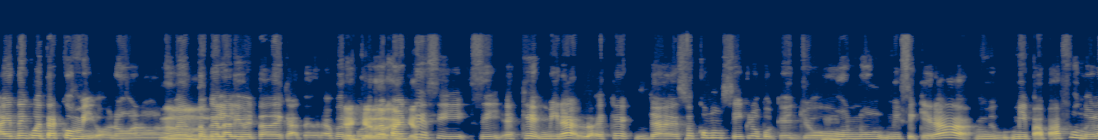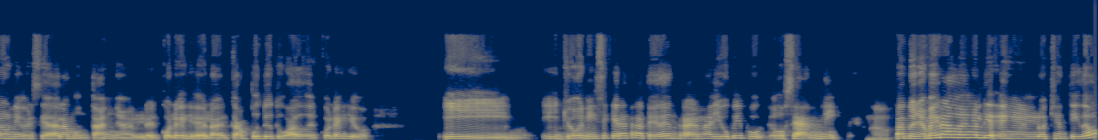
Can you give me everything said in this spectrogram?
ahí te encuentras conmigo. No, no, no me No, toque no. la libertad de cátedra, pero por otra lo, es que. parte, sí, sí, es que, mira, lo- es que ya eso es como un ciclo, porque yo no, ni siquiera, mi, mi papá fundó la Universidad de la Montaña, el, el colegio, la- el campus de Utuado del colegio, y, y yo ni siquiera traté de entrar en la UPI, por- o sea, ni, No. cuando yo me gradué en el, en el 82,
